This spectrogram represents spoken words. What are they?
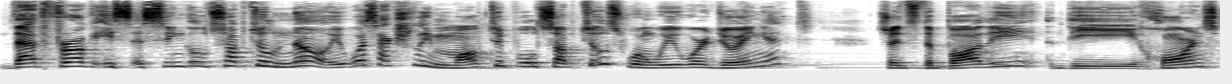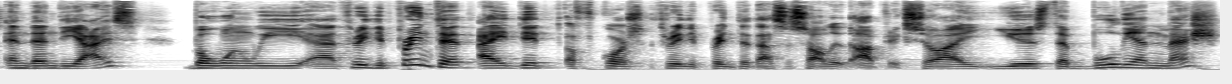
That frog is a single subtool? No, it was actually multiple subtools when we were doing it. So it's the body, the horns, and then the eyes. But when we uh, 3D printed, I did, of course, 3D printed as a solid object. So I used a Boolean mesh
